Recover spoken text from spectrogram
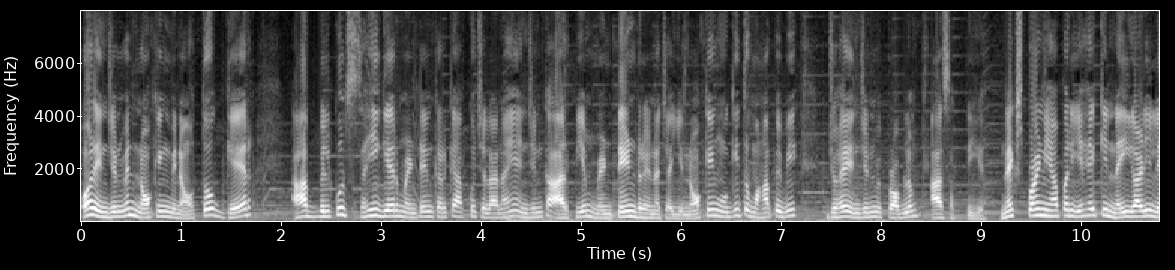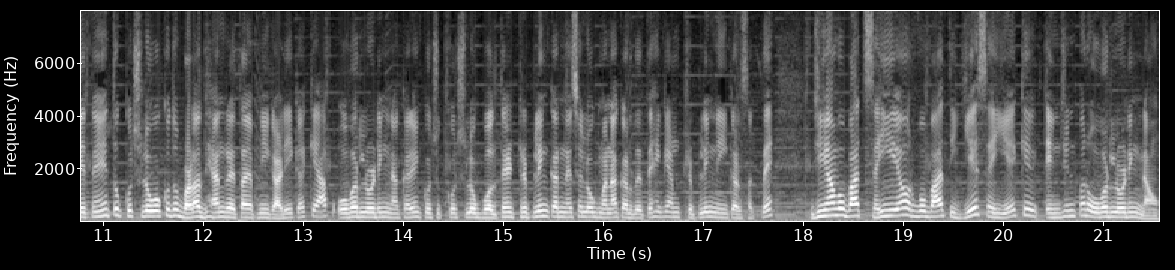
और इंजन में नॉकिंग भी ना हो तो गेयर आप बिल्कुल सही गियर मेंटेन करके आपको चलाना है इंजन का आरपीएम मेंटेन रहना चाहिए। नॉकिंग होगी तो वहाँ पे भी जो है इंजन में प्रॉब्लम आ सकती है। नेक्स्ट पॉइंट यहाँ पर यह है कि नई गाड़ी लेते हैं तो कुछ लोगों को तो बड़ा ध्यान रहता है अपनी गाड़ी का कि आप ओवरलोडिंग ना करें। कुछ कुछ लोग बोलते हैं ट्रिपलिंग करने से लोग मना कर देते हैं कि हम ट्रिपलिंग नहीं कर सकते। जी हाँ वो बात सही है और वो बात ये सही है कि इंजन पर ओवरलोडिंग ना हो।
